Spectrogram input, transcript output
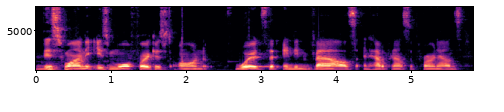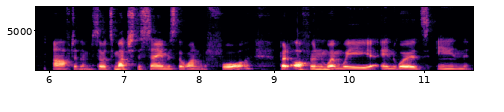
this one is more focused on words that end in vowels and how to pronounce the pronouns after them. So it's much the same as the one before, but often when we end words in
